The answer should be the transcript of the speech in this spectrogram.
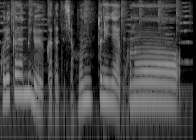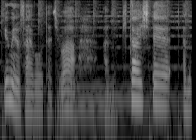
これから見る方たちは本当にねこの弓の細胞たちはあの期待してあの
